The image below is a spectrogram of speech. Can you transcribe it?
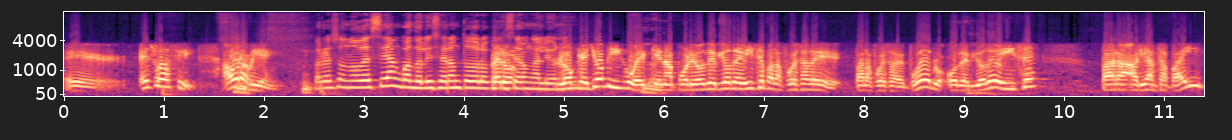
Eh, eso es así. Ahora bien... Pero eso no decían cuando le hicieron todo lo que le hicieron a Leonel. Lo que yo digo es que Napoleón debió de irse para la fuerza de para la fuerza del pueblo o debió de irse para Alianza País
